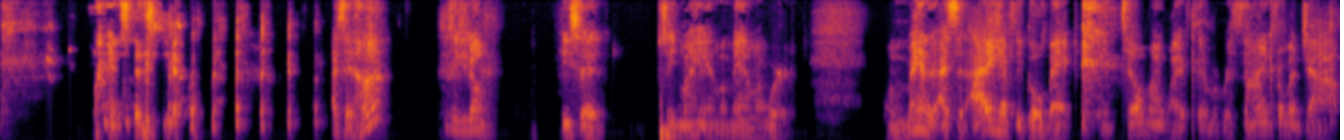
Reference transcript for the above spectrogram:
Bryan says, "You don't." I said, "Huh?" He said, "You don't." He said, shake my hand. I'm a man of my word. Man. I said, I have to go back and tell my wife that I'm going to resign from a job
